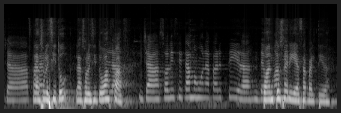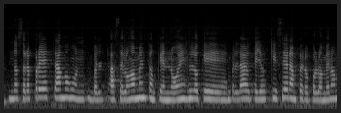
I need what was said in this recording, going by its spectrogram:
Ya la solicitud, la solicitud a FAF. Ya solicitamos una partida. De ¿Cuánto sería esa partida? Nosotros proyectamos hacer un aumento, aunque no es lo que ¿verdad? ellos quisieran, pero por lo menos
